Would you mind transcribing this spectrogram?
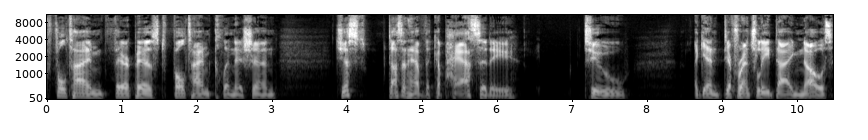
full time therapist, full time clinician, just doesn't have the capacity to again differentially diagnose.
